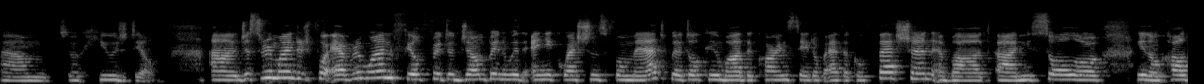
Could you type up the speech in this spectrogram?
um, so a huge deal. Uh, just a reminder for everyone, feel free to jump in with any questions for Matt. We're talking about the current state of ethical fashion, about uh, Nisolo, you know, how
